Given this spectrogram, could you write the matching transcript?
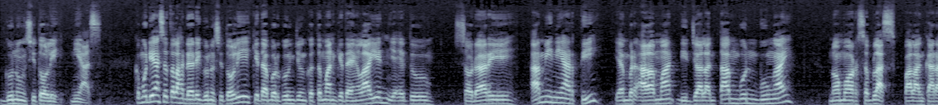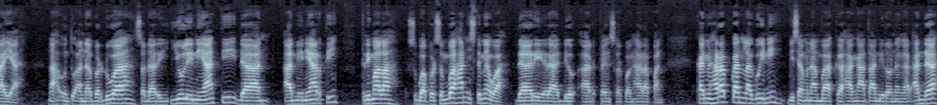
Gunung Sitoli, Nias. Kemudian setelah dari Gunung Sitoli, kita berkunjung ke teman kita yang lain, yaitu Saudari Aminiarti yang beralamat di Jalan Tambun Bungai, nomor 11, Palangkaraya. Nah, untuk Anda berdua, Saudari Yuliniati dan Aminiarti, terimalah sebuah persembahan istimewa dari Radio Adventure Pengharapan. Kami harapkan lagu ini bisa menambah kehangatan di rondengar Anda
